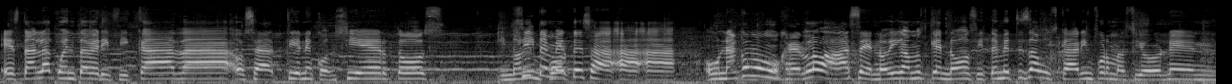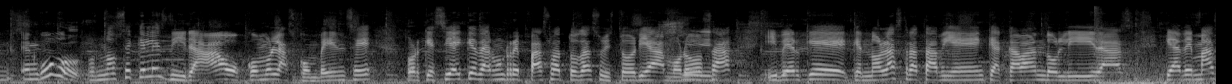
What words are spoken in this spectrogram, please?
está la cuenta verificada, o sea, tiene conciertos. Y no si le te metes a, a- a- Una como mujer lo hace, no digamos que no. Si te metes a buscar información en, en Google. Pues no sé qué les dirá o cómo las convence, porque sí hay que dar un repaso a toda su historia amorosa y ver que, que no las trata bien, que acaban dolidas, que además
